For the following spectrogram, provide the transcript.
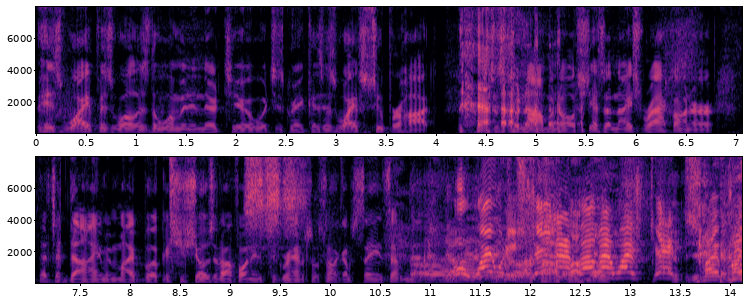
his wife as well as the woman in there too, which is great because his wife's super hot. Which is phenomenal. She has a nice rack on her. That's a dime in my book, and she shows it off on Instagram. So it's not like I'm saying something that. Oh, oh why would he say that about my wife's tits? My, my,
